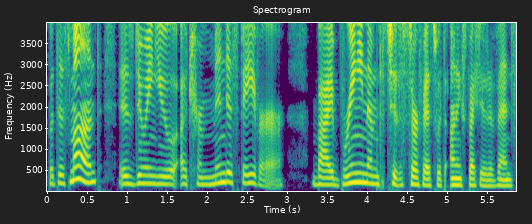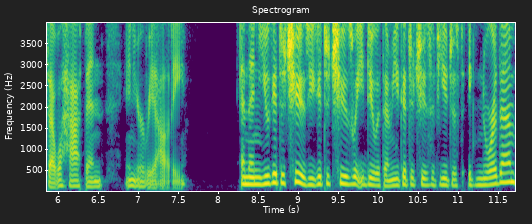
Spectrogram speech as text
But this month is doing you a tremendous favor by bringing them to the surface with unexpected events that will happen in your reality. And then you get to choose. You get to choose what you do with them. You get to choose if you just ignore them,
